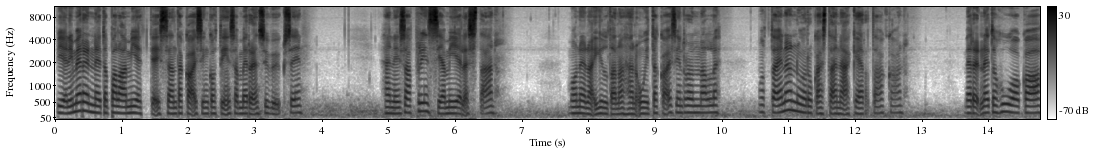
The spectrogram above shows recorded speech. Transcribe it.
Pieni merenneito palaa mietteissään takaisin kotiinsa meren syvyyksiin. Hän ei saa prinssiä mielestään – Monena iltana hän ui takaisin rannalle, mutta enää nuorukaista enää kertaakaan. Merenneito huokaa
